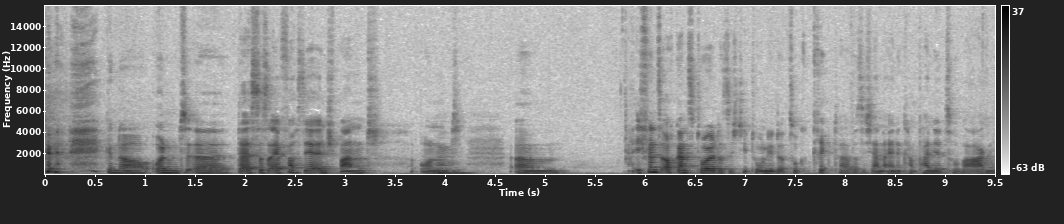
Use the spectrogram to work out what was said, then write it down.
genau, und äh, da ist das einfach sehr entspannt und mhm. ähm, ich finde es auch ganz toll, dass ich die Toni dazu gekriegt habe, sich an eine Kampagne zu wagen.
